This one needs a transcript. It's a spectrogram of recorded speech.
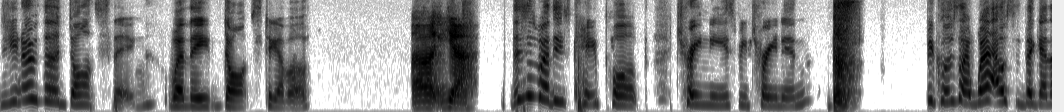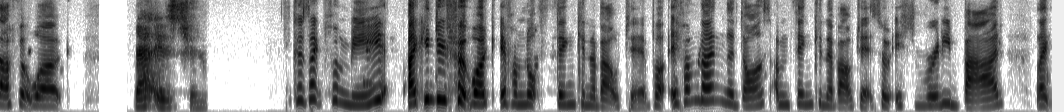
do you know the dance thing where they dance together? Uh, yeah. This is where these K-pop trainees be training. because like, where else did they get that footwork? That is true. Because like for me, I can do footwork if I'm not thinking about it, but if I'm learning the dance, I'm thinking about it. So it's really bad. Like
